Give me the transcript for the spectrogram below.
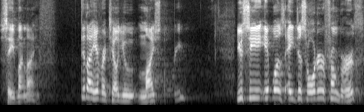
saved my life. Did I ever tell you my story? You see, it was a disorder from birth,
